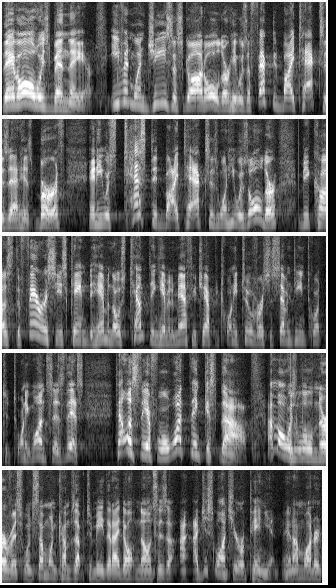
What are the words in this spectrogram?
They've always been there. Even when Jesus got older, he was affected by taxes at his birth, and he was tested by taxes when he was older because the Pharisees came to him and those tempting him in Matthew chapter 22, verses 17 to 21 says this Tell us therefore, what thinkest thou? I'm always a little nervous when someone comes up to me that I don't know and says, I, I just want your opinion. And I'm wondering,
